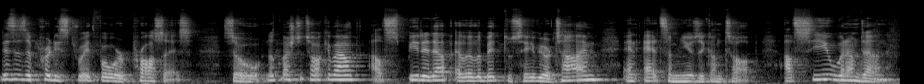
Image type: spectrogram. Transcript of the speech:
This is a pretty straightforward process, so not much to talk about, I'll speed it up a little bit to save your time and add some music on top. I'll see you when I'm done.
